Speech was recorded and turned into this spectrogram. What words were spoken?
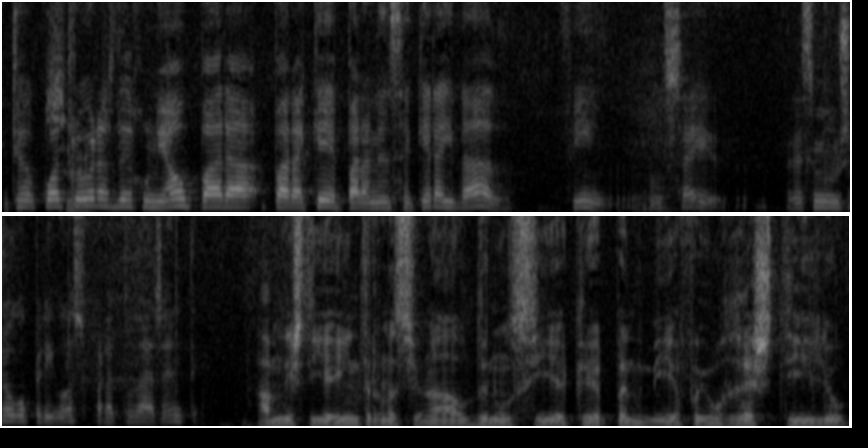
Então, quatro Certo. horas de reunião para, para quê? Para nem sequer a idade. Enfim, não sei. Parece-me um jogo perigoso para toda a gente. A Amnistia Internacional denuncia que a pandemia foi o rastilho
